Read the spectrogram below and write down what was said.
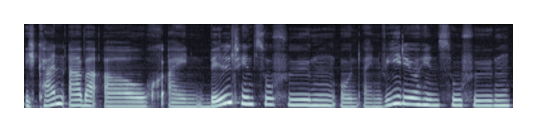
Ich kann aber auch ein Bild hinzufügen und ein Video hinzufügen.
